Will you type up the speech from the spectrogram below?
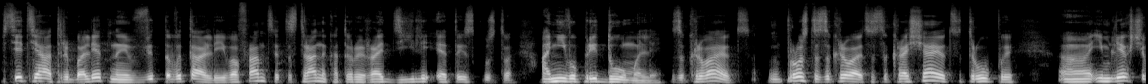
Все театры балетные в, Ит- в Италии и во Франции это страны, которые родили это искусство. Они его придумали. Закрываются. Просто закрываются, сокращаются трупы. Э, Им легче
